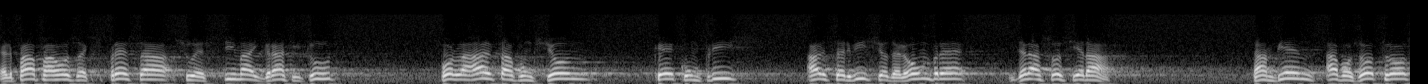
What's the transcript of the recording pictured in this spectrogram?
El Papa os expresa su estima y gratitud por la alta función que cumplís al servicio del hombre y de la sociedad. También a vosotros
